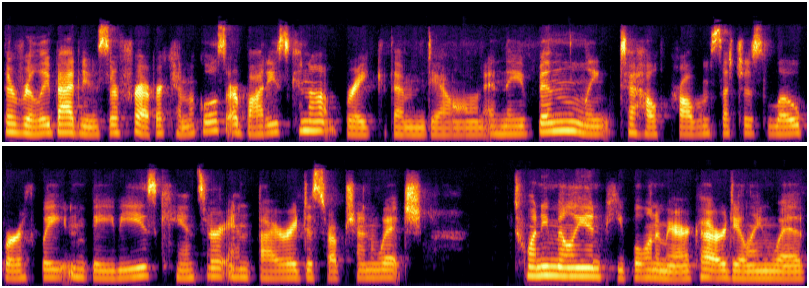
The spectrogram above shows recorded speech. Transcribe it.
they're really bad news. They're forever chemicals. Our bodies cannot break them down, and they've been linked to health problems such as low birth weight in babies, cancer, and thyroid disruption, which 20 million people in America are dealing with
